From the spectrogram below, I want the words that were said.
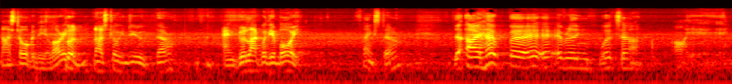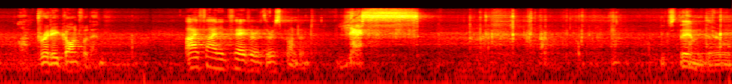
Nice talking to you, Laurie. Good. Nice talking to you, Daryl. And good luck with your boy. Thanks, Daryl. I hope uh, everything works out. Oh, yeah, yeah. I'm pretty confident. I find in favor of the respondent. Yes! It's them, Daryl.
